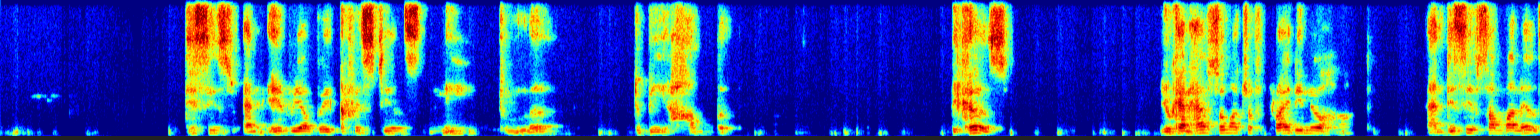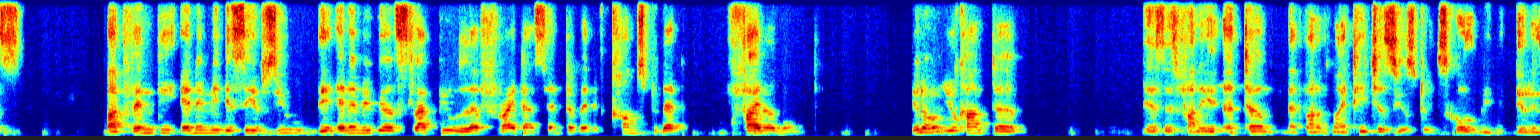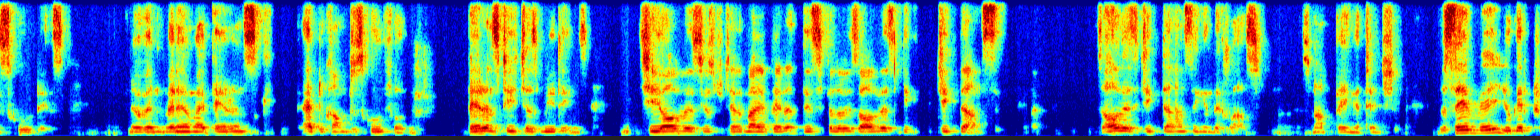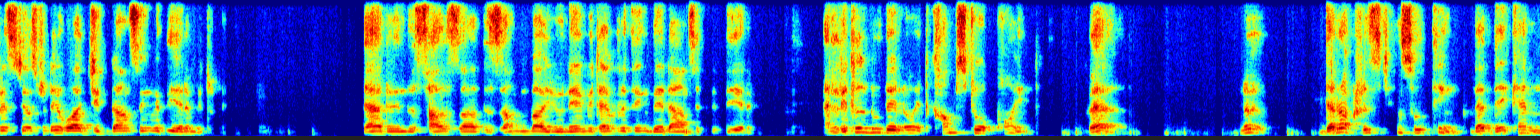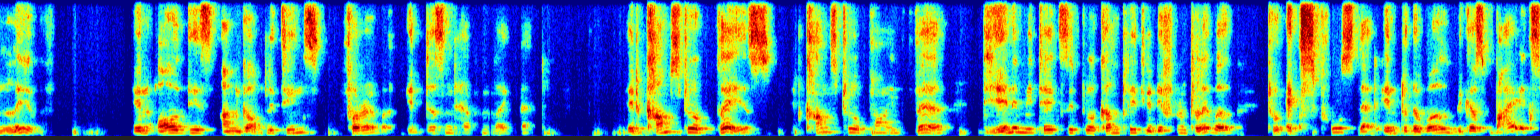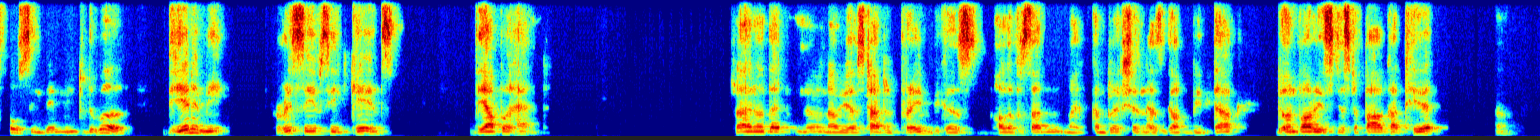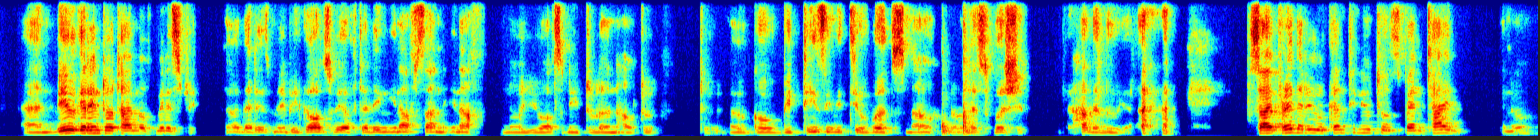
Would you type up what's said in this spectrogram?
This is an area where Christians need to learn to be humble. Because you can have so much of pride in your heart and deceive someone else. But when the enemy deceives you, the enemy will slap you left, right, and center when it comes to that final moment you know, you can't. Uh, there's this funny uh, term that one of my teachers used to scold me during school days. You know, when whenever my parents had to come to school for parents teachers meetings, she always used to tell my parents, "This fellow is always jig dancing. It's always jig dancing in the class. It's not paying attention." The same way you get Christians today who are jig dancing with the enemy today. They are doing the salsa, the zamba, you name it, everything, they dance it with the enemy. And little do they know it comes to a point where you know, there are Christians who think that they can live in all these ungodly things forever. It doesn't happen like that. It comes to a place, it comes to a point where the enemy takes it to a completely different level to expose that into the world because by exposing them into the world, the enemy receives, he gains the upper hand. So I know that you know now you have started praying because all of a sudden my complexion has got a bit dark. Don't worry, it's just a power cut here. And we will get into a time of ministry. That is maybe God's way of telling enough, son, enough. You know, you also need to learn how to, to you know, go be easy with your words. Now, you know, let's worship. Hallelujah. so I pray that you will continue to spend time, you know,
